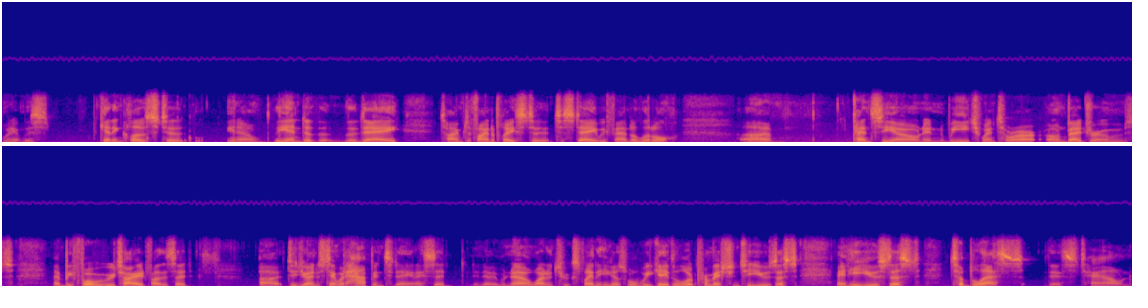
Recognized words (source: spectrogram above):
when it was getting close to you know the end of the, the day, time to find a place to, to stay. We found a little uh, pension, and we each went to our own bedrooms. And before we retired, Father said, uh, "Did you understand what happened today?" And I said, "No. Why don't you explain it?" He goes, "Well, we gave the Lord permission to use us, and He used us to bless this town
